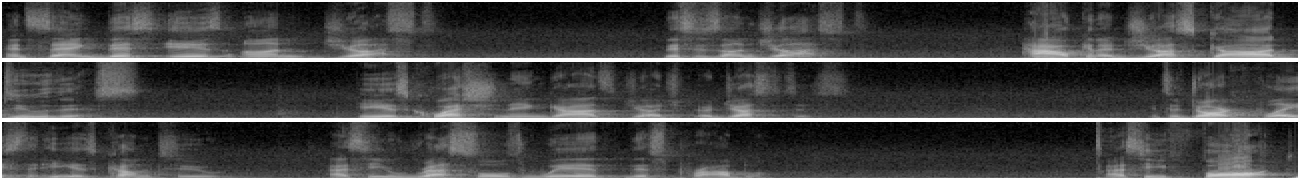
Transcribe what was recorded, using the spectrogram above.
and saying, This is unjust. This is unjust. How can a just God do this? He is questioning God's judge, uh, justice. It's a dark place that he has come to as he wrestles with this problem. As he fought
